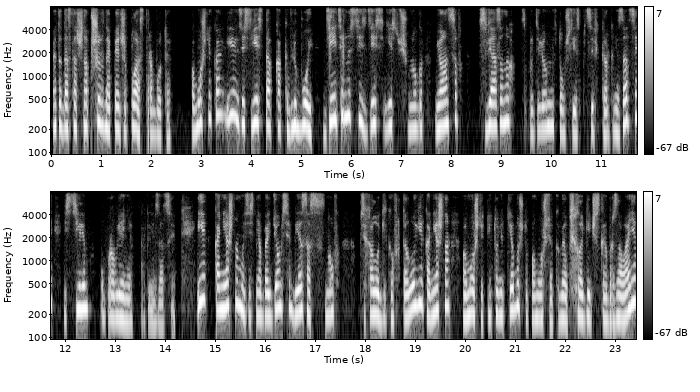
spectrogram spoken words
Это достаточно обширный, опять же, пласт работы помощника. И здесь есть, так как и в любой деятельности, здесь есть очень много нюансов, связанных с определенной, в том числе и спецификой организации и стилем управления организацией. И, конечно, мы здесь не обойдемся без основ психологии и конфликтологии. Конечно, помощник никто не требует, чтобы помощник имел психологическое образование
